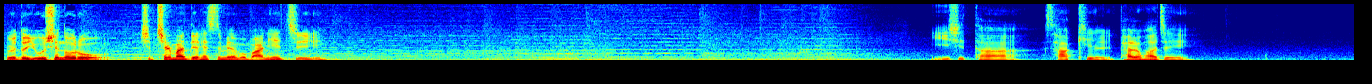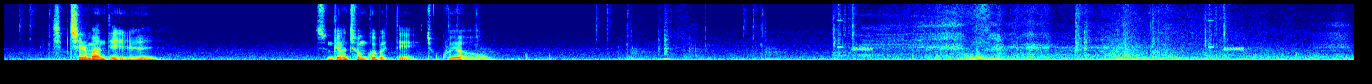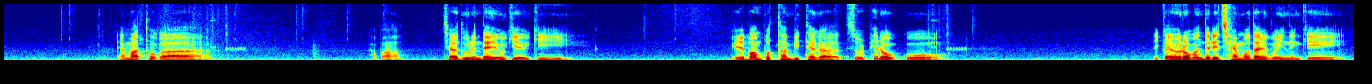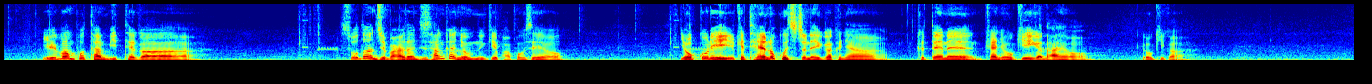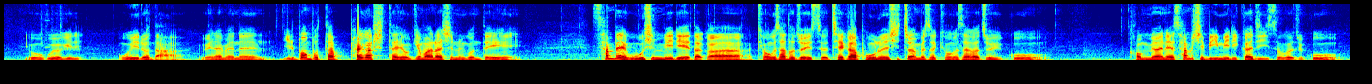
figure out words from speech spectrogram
그래도 요시노로 17만 대 했으면 뭐 많이 했지. 이시타 4킬 8화제 17만 딜 순경 1900대 좋구요. 야마토가 봐봐. 제가 노린데 여기 여기. 1번 포탄 밑에가 쏠 필요 없고. 그러니까 여러분들이 잘못 알고 있는 게 1번 포탄 밑에가 쏘던지 말던지 상관이 없는 게 봐보세요 옆구리 이렇게 대놓고 있었잖아 얘가 그냥 그때는 그냥 여기가 나요. 여기가. 요 구역이 오히려 나. 왜냐면은 1번 포탑 팔각시타 여기만 하시는 건데 350mm에다가 경사도 져 있어요. 제가 보는 시점에서 경사가 져 있고 겉면에 32mm까지 있어가지고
